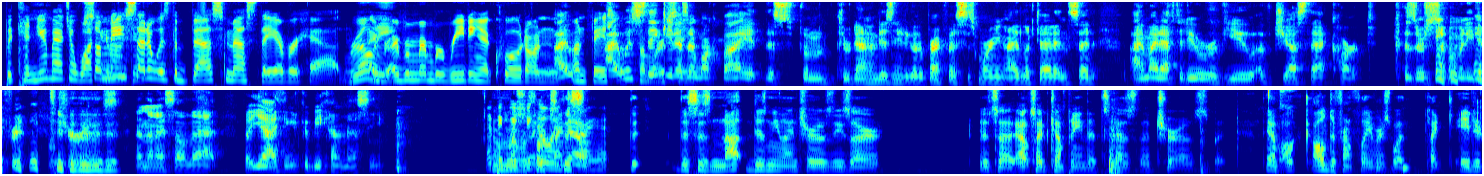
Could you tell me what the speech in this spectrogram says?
But can you imagine walking? Somebody around said it was the best mess they ever had. Really? I, I remember reading a quote on I, on Facebook. I was somewhere thinking as I walked by it this from through downtown Disney to go to breakfast this morning. I looked at it and said, I might have to do a review of just that cart because there's so many different churros. And then I saw that, but yeah, I think it could be kind of messy. I think we Remember, should go and this- try it. Th- this is not Disneyland churros. These are it's an outside company that has the churros, but they have all, all different flavors. What like eight or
